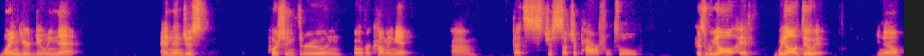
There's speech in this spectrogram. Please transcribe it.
when you're doing that and then just pushing through and overcoming it um, that's just such a powerful tool. Because we all if we all do it you know?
